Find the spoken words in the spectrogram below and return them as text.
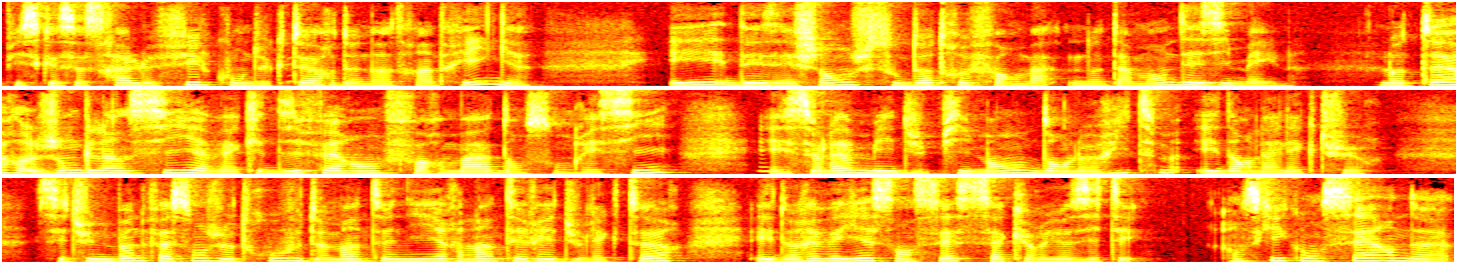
puisque ce sera le fil conducteur de notre intrigue, et des échanges sous d'autres formats, notamment des emails. L'auteur jongle ainsi avec différents formats dans son récit, et cela met du piment dans le rythme et dans la lecture. C'est une bonne façon, je trouve, de maintenir l'intérêt du lecteur et de réveiller sans cesse sa curiosité. En ce qui concerne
